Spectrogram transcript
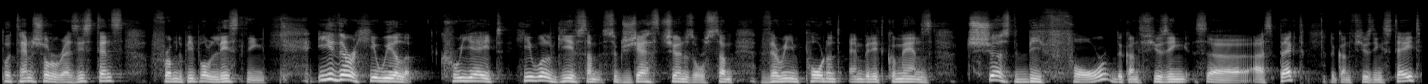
potential resistance from the people listening. Either he will create, he will give some suggestions or some very important embedded commands just before the confusing uh, aspect, the confusing state,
